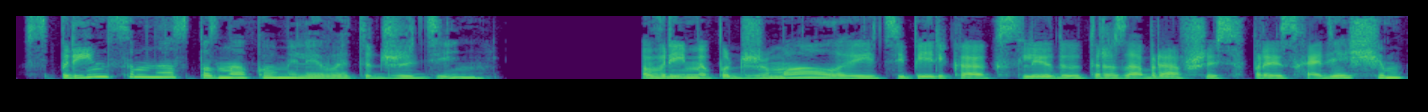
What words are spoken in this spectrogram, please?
С принцем нас познакомили в этот же день. Время поджимало, и теперь, как следует разобравшись в происходящем,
